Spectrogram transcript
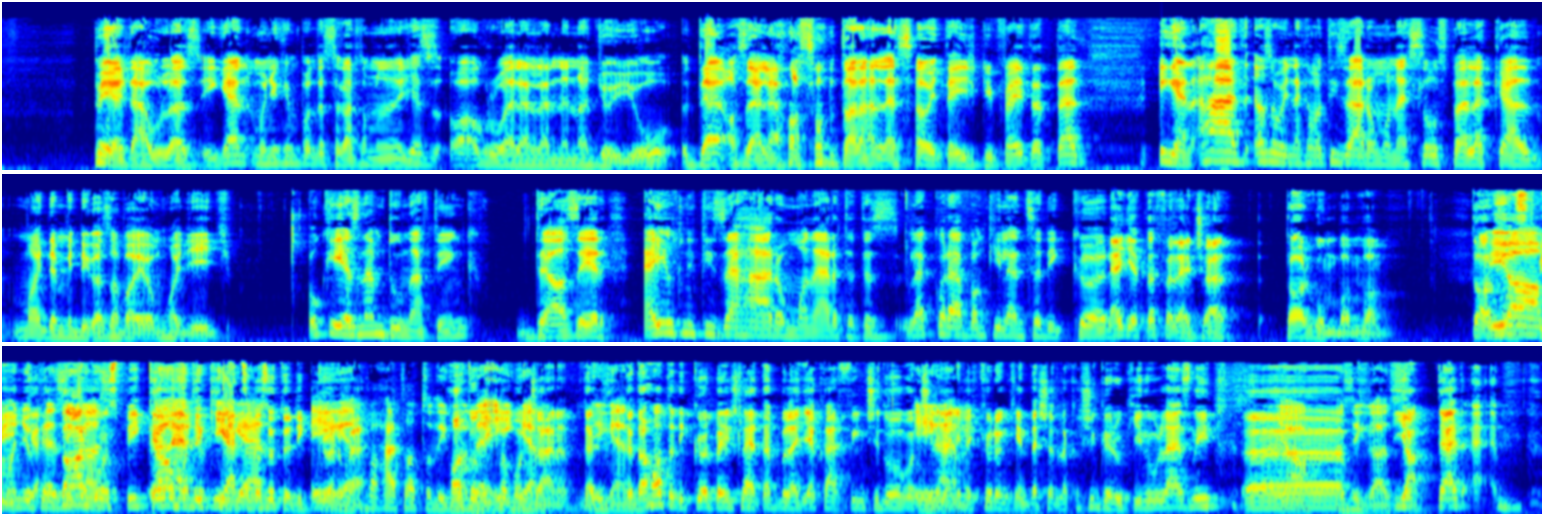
Például az, igen, mondjuk én pont ezt akartam mondani, hogy ez agro ellen lenne nagyon jó, de az ellen haszontalan lesz, ahogy te is kifejtetted. Igen, hát az, hogy nekem a 13-on egy slow spellekkel majdnem mindig az a bajom, hogy így oké, okay, ez nem do nothing, de azért eljutni 13 manára, tehát ez legkorábban 9. kör. Egyet ne felejts el, Targonban van. Targon ja, Speak-el. mondjuk ez Targon igaz. Speak-el lehet, hogy igen. az ötödik igen, körbe. ha- Hát hatodikban, Hatodikban, de igen, bocsánat. Tehát, igen. tehát a hatodik körben is lehet ebből egy akár fincsi dolgot Igen. csinálni, vagy körönként esetleg, ha sikerül kinullázni. Ja, ez igaz. Ja, tehát eh,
